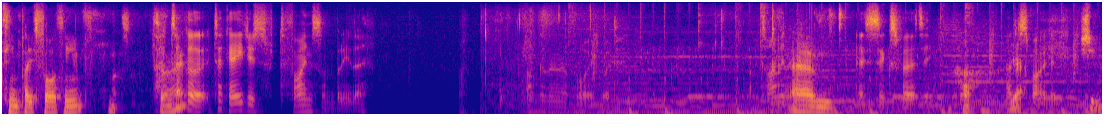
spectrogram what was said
Team placed 14th. That's, that's took, a, it took ages to find somebody there. Longer than I thought it would. Time is it? Um, It's 6.30. oh, I yeah. just spotted it. should,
